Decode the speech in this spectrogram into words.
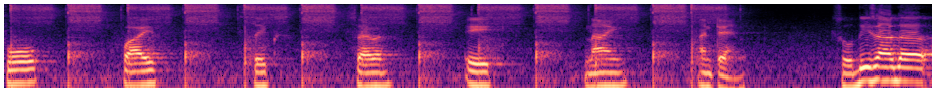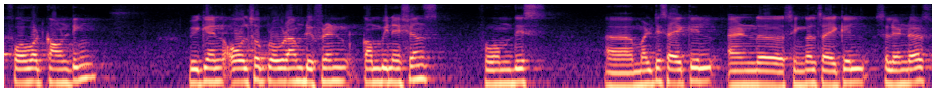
4 5 6 7 8 9 and 10 so these are the forward counting. We can also program different combinations from this uh, multi-cycle and uh, single cycle cylinders.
